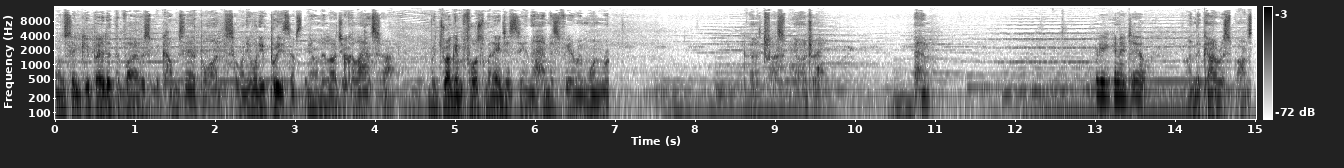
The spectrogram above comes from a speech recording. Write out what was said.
Once incubated, the virus becomes airborne, so anyone who breathes it's the only logical answer. Every drug enforcement agency in the hemisphere in one room. You Gotta trust me, Audrey. M. What are you gonna do? Find the guy responsible.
